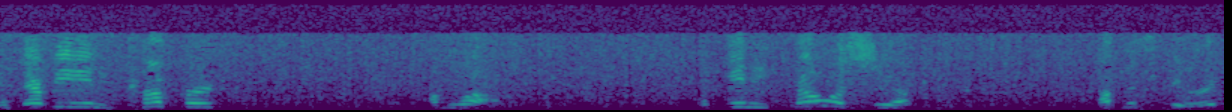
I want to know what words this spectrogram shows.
if there be any comfort of love, if any fellowship of the Spirit,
